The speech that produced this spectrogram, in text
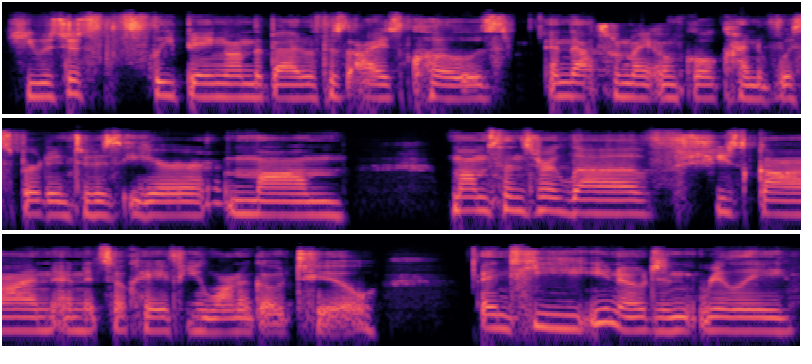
he was just sleeping on the bed with his eyes closed. And that's when my uncle kind of whispered into his ear, Mom, mom sends her love. She's gone and it's okay if you want to go too. And he, you know, didn't really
